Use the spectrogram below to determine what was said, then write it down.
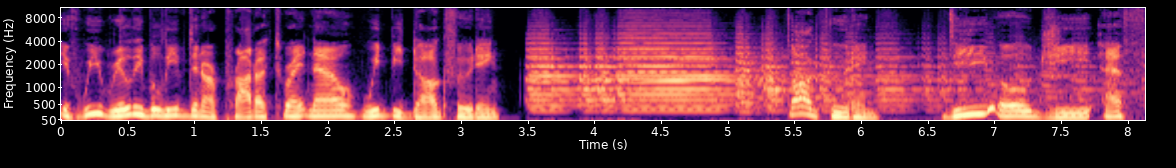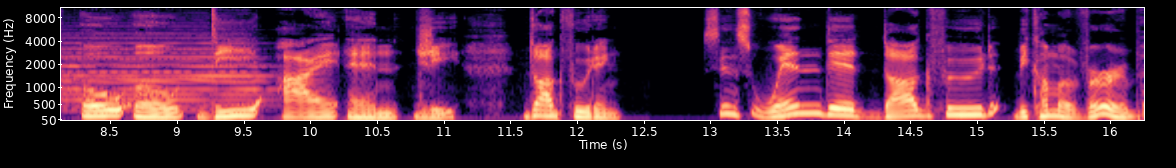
If we really believed in our product right now, we'd be dog fooding. Dog fooding. D O G F O O D I N G. Dog fooding. Since when did dog food become a verb?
